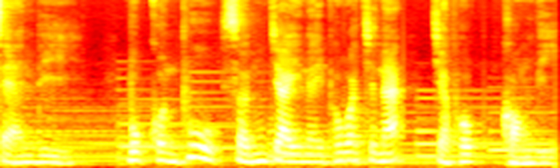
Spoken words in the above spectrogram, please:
แสนดี บุคคลผู้สนใจในพระวจนะจะพบของดี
